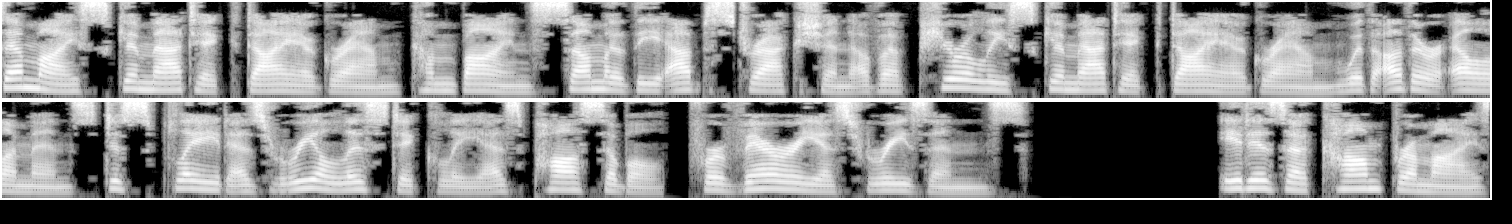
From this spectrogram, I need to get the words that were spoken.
semi-schematic diagram combines some of the abstraction of a purely schematic diagram with other elements displayed as realistically as possible, for various reasons. It is a compromise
